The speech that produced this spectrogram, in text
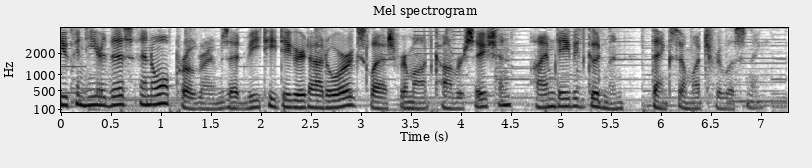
You can hear this and all programs at vtdigger.org slash Vermont Conversation. I'm David Goodman. Thanks so much for listening.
